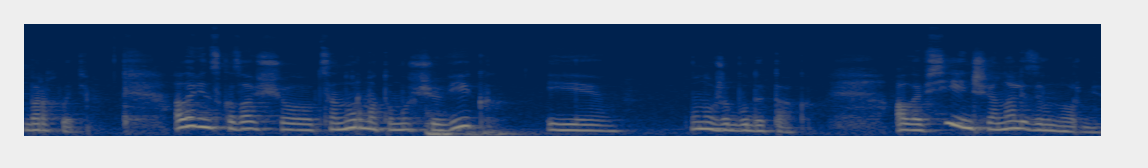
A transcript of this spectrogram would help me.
барахлить. Але він сказав, що це норма, тому що вік, і воно вже буде так. Але всі інші аналізи в нормі.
